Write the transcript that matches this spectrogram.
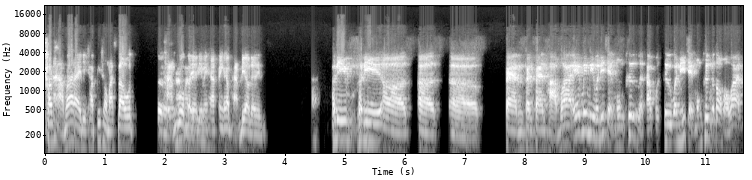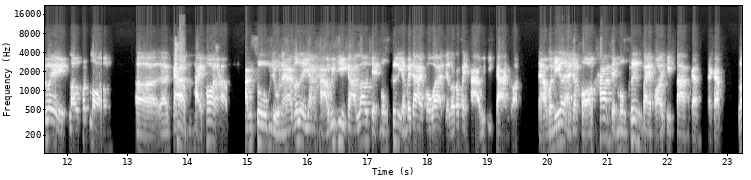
เขาถามว่าอะไรดีครับพี่โทมัสเราถามรวมไปเลยดีไหมครับ เป็นคำถามเดียวเลย พอดีพอดีเอ่อเอ่อเอ่อแฟนแฟนถามว่าเอ๊ะไม่มีวันนี้เจ็ดโมงครึ่งเหรอครับคือวันนี้เจ็ดโมงครึ่งก็ต้องบอกว่าด้วยเราทดลองเอ่อการถ่ายทอดทางซูมอยู่นะฮะก็เลยยังหาวิธีการเล่าเจ็ดโมงครึ่งยังไม่ได้เพราะว่าเดี๋ยวเราต้องไปหาวิธีการก่อนนะครับวันนี้ก็เลยอาจจะขอข้ามเจ็ดโมงครึ่งไปขอให้ติดตามกันนะครับเรา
